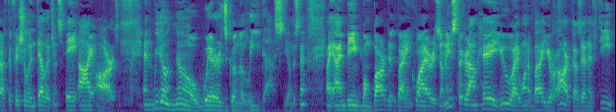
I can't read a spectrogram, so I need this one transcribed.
artificial intelligence, AI art, and we don't know where it's gonna lead us. You understand? I, I'm being bombarded by inquiries on Instagram. Hey, you, I wanna buy your art as NFT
